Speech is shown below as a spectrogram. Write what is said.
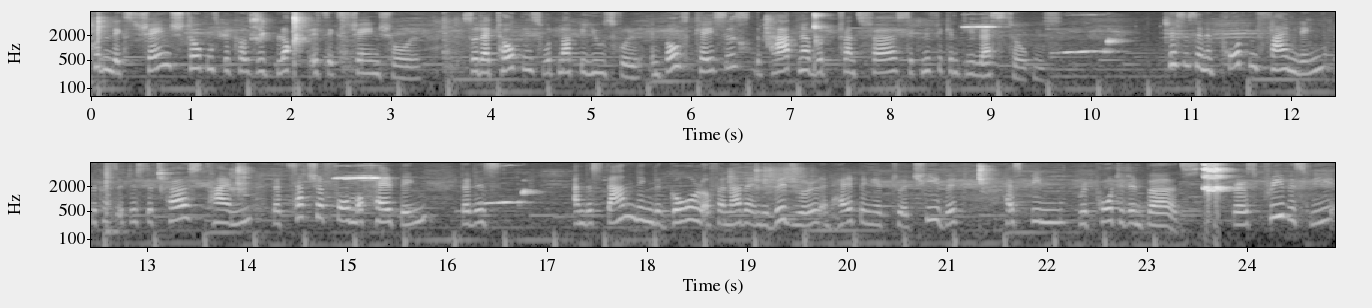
couldn't exchange tokens because we blocked its exchange hole, so that tokens would not be useful. In both cases, the partner would transfer significantly less tokens. This is an important finding because it is the first time that such a form of helping that is understanding the goal of another individual and helping it to achieve it has been reported in birds, whereas previously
